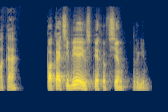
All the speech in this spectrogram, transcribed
Пока. Пока тебе и успехов всем другим.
